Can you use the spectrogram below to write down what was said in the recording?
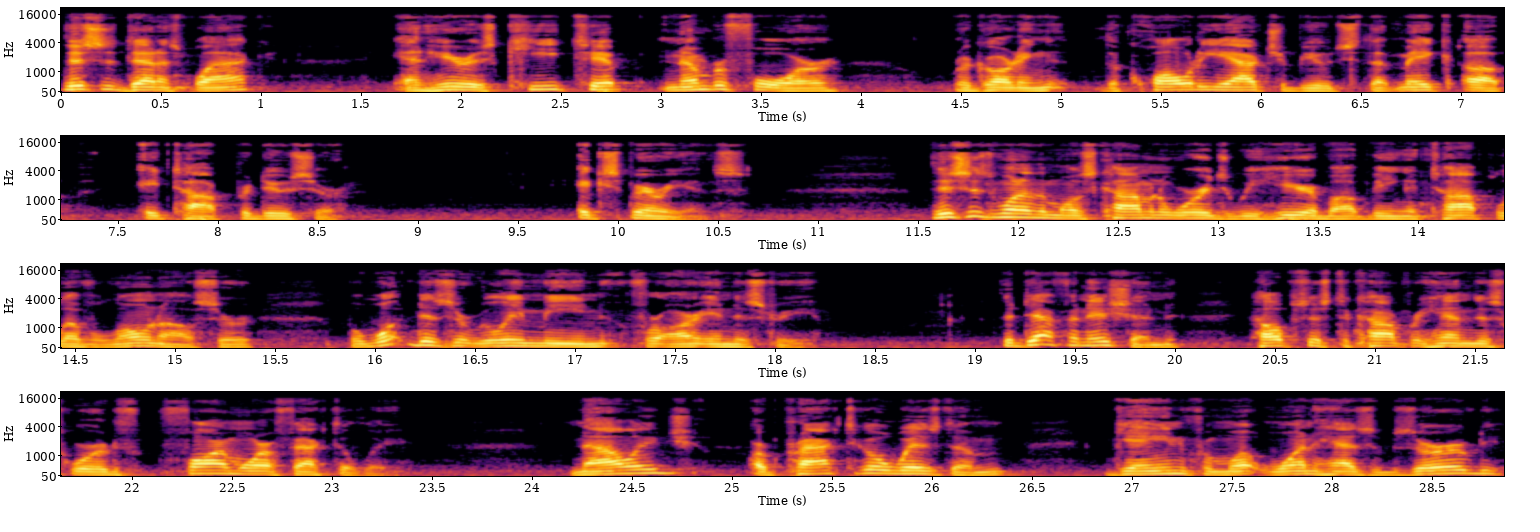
This is Dennis Black, and here is key tip number four regarding the quality attributes that make up a top producer experience. This is one of the most common words we hear about being a top level loan officer, but what does it really mean for our industry? The definition helps us to comprehend this word far more effectively. Knowledge or practical wisdom gained from what one has observed,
